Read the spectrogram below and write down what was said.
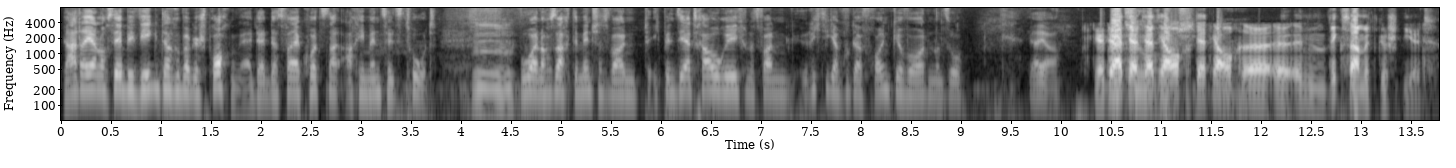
da hat er ja noch sehr bewegend darüber gesprochen. Äh, das war ja kurz nach Achim Menzels Tod. Mhm. Wo er noch sagte, Mensch, das war ein, ich bin sehr traurig und das war ein richtiger guter Freund geworden und so. Ja, ja. Ja, der hat ja, der hat ja auch, der hat ja auch äh, in Wichser mitgespielt.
